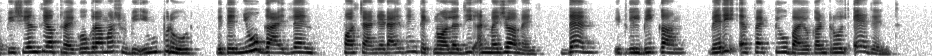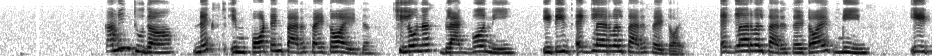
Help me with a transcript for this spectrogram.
efficiency of trichogramma should be improved with a new guidelines for standardizing technology and measurements. Then it will become very effective biocontrol agent. Coming to the next important parasitoid, Chelonus blackburni, it is egg larval parasitoid. Egg larval parasitoid means it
